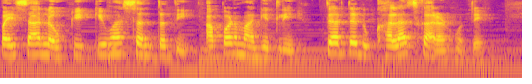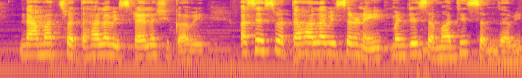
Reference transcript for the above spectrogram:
पैसा लौकिक किंवा संतती आपण मागितली तर ते दुःखालाच कारण होते. नामात स्वतःला विसरायला शिकावे. असे स्वतःला विसरणे म्हणजे समाधीच समजावी.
